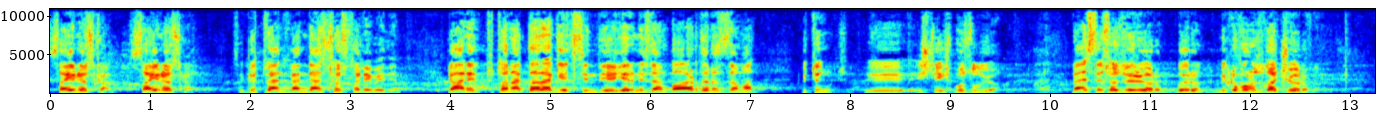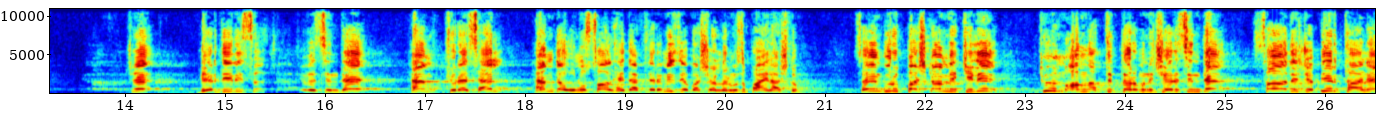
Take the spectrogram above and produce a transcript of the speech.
Sayın Özkan, Sayın Özkan, lütfen benden söz talep edin. Yani tutanaklara geçsin diye yerinizden bağırdığınız zaman bütün e, işleyiş bozuluyor. Ben size söz veriyorum. Buyurun mikrofonunuzu da açıyorum. verdiğiniz söz çerçevesinde hem küresel hem de ulusal hedeflerimiz ve başarılarımızı paylaştım. Sayın Grup Başkan Vekili tüm anlattıklarımın içerisinde sadece bir tane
